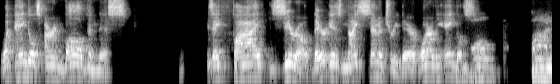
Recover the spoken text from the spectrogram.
What angles are involved in this? Is a five zero. There is nice symmetry there. What are the angles? All five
